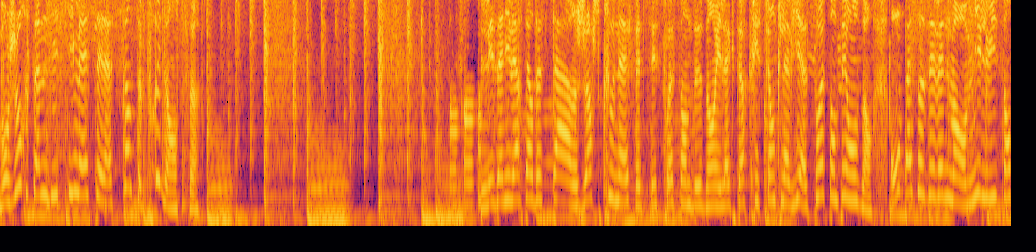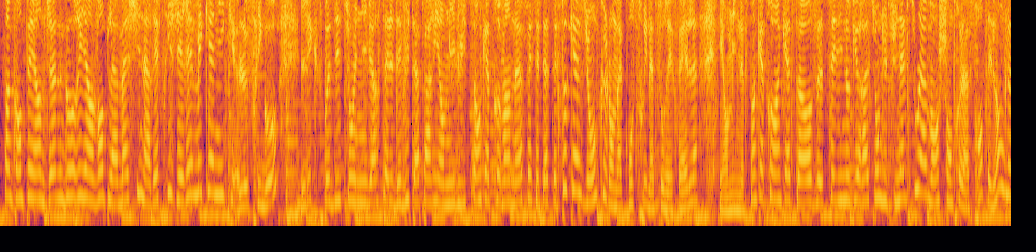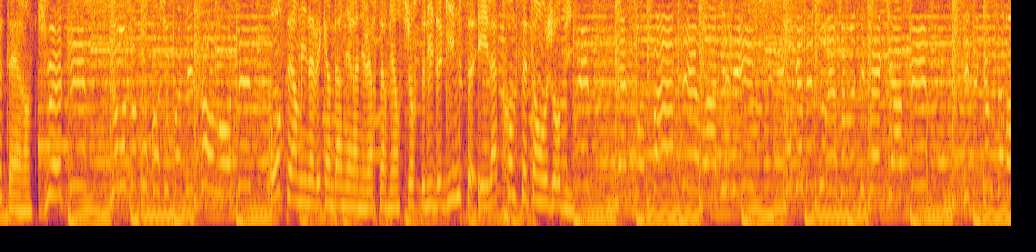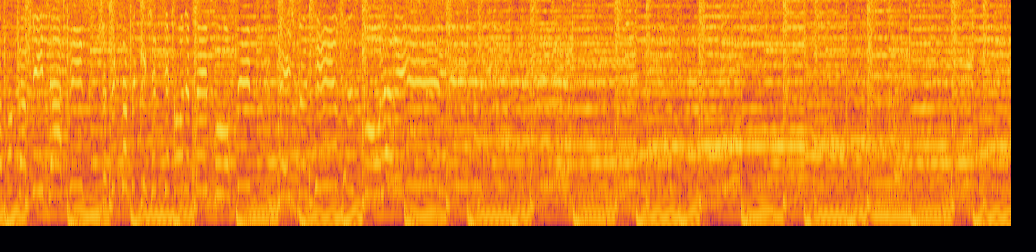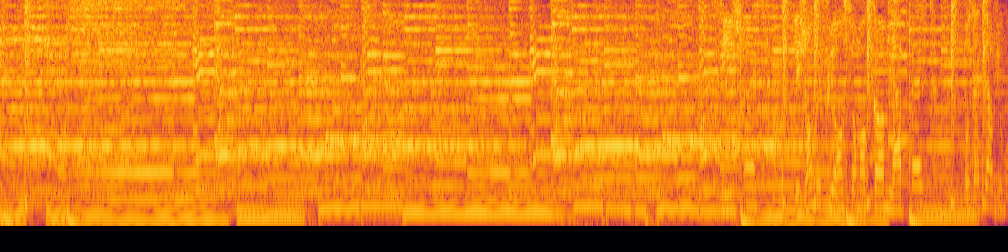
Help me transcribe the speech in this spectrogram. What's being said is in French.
Bonjour, samedi 6 mai, c'est la Sainte Prudence. Les anniversaires de stars, Georges Clounet fête ses 62 ans et l'acteur Christian Clavier a 71 ans. On passe aux événements. En 1851, John Gorey invente la machine à réfrigérer mécanique, le frigo. L'exposition universelle débute à Paris en 1889 et c'est à cette occasion que l'on a construit la Tour Eiffel. Et en 1994, c'est l'inauguration du tunnel sous la Manche entre la France et l'Angleterre. Je me tire, demande pourquoi je suis parti sans motif. Termine avec un dernier anniversaire bien sûr, celui de Gims et il a 37 ans aujourd'hui. Les gens me fuiront sûrement comme la peste. Vos interviews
